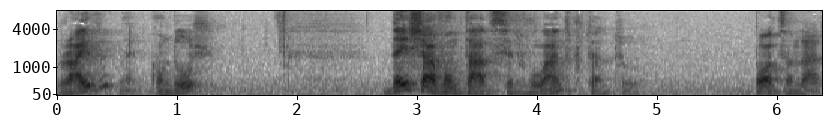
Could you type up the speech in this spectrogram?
Ride, né, conduz. Deixa à vontade de ser volante, portanto, podes andar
